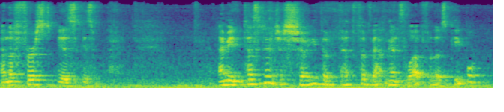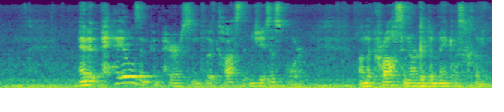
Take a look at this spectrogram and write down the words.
And the first is, is I mean, doesn't it just show you the depth of that man's love for those people? And it pales in comparison to the cost that Jesus bore on the cross in order to make us clean.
